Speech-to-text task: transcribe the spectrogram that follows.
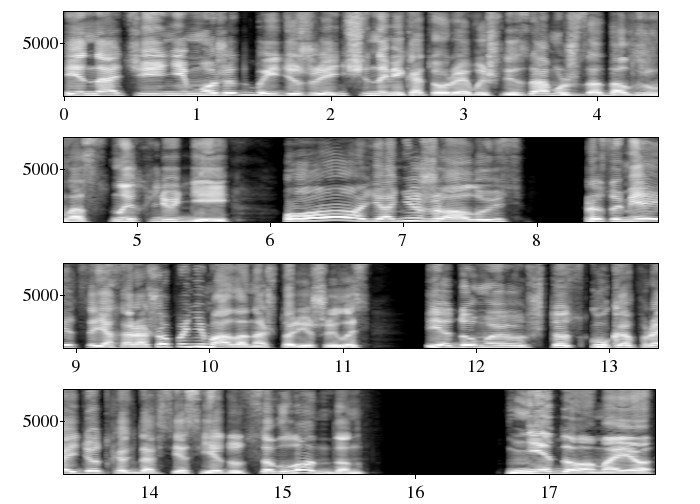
Иначе не может быть женщинами, которые вышли замуж за должностных людей. О, я не жалуюсь. Разумеется, я хорошо понимала, на что решилась. Я думаю, что скука пройдет, когда все съедутся в Лондон. Не думаю,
